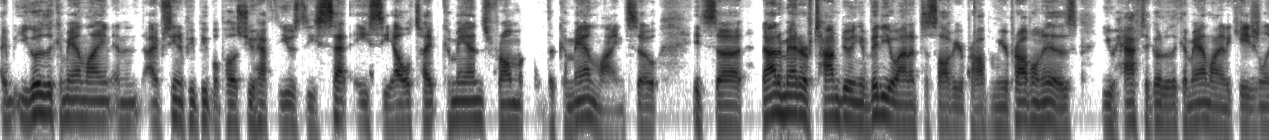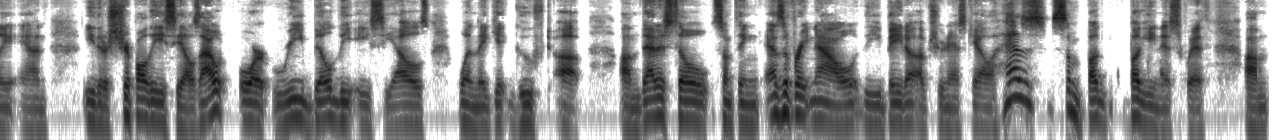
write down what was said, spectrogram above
I, you go to the command line, and I've seen a few people post you have to use the set ACL type commands from the command line. So it's uh, not a matter of Tom doing a video on it to solve your problem. Your problem is you have to go to the command line occasionally and either strip all the ACLs out or rebuild the ACLs when they get goofed up. Um, that is still something, as of right now, the beta of TrueNAS Scale has some bug bugginess with. Um,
